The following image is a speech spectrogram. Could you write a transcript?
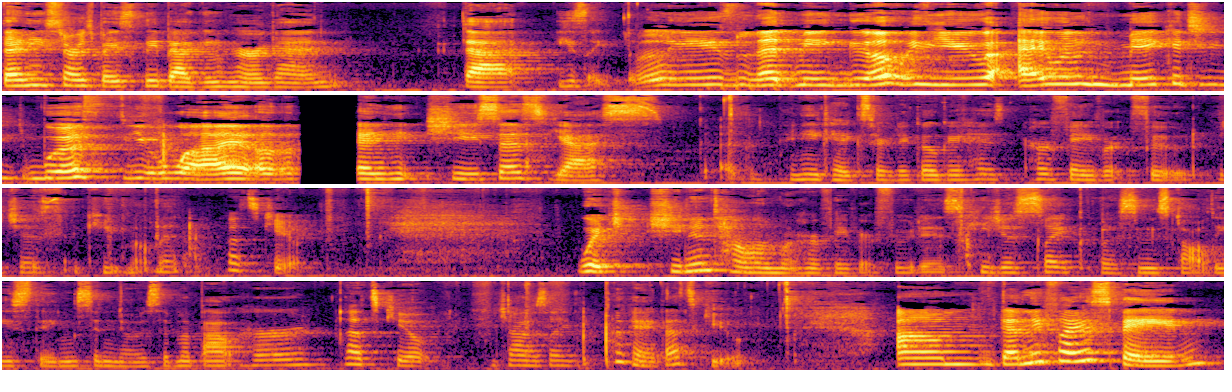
Then he starts basically begging her again that he's like, Please let me go with you. I will make it worth your while. And he, she says yes. Good. And he takes her to go get his her favorite food, which is a cute moment. That's cute. Which she didn't tell him what her favorite food is. He just like listens to all these things and knows them about her. That's cute. Which I was like, okay, that's cute. Um, then they fly to Spain.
